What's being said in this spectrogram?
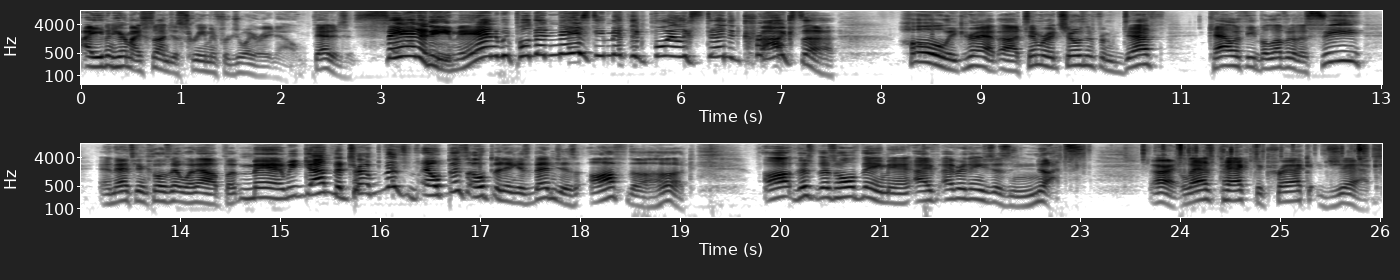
I even hear my son just screaming for joy right now. That is insanity, man. We pulled that nasty mythic foil extended Kroxa. Holy crap. Uh, Tymaret chosen from death. Callaphe, beloved of the sea. And that's going to close that one out. But man, we got the. Tra- this, oh, this opening has been just off the hook. Uh, this, this whole thing, man, I've, everything's just nuts. All right, last pack to crack Jack.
